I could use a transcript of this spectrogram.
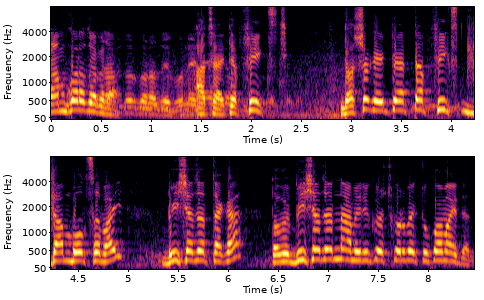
দাম করা যাবে না? দাম করা যাবে না আচ্ছা এটা ফিক্সড দর্শক এই পেয়ারটা ফিক্সড দাম বলছে ভাই বিশ হাজার টাকা। তবে বিশ হাজার না আমি রিকোয়েস্ট করব একটু কমাই দেন।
